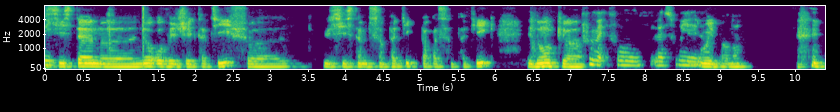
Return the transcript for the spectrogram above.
système euh, neurovégétatif, euh, du système sympathique, parasympathique. Et donc. Il euh, faut, la souris. Oui, pardon.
